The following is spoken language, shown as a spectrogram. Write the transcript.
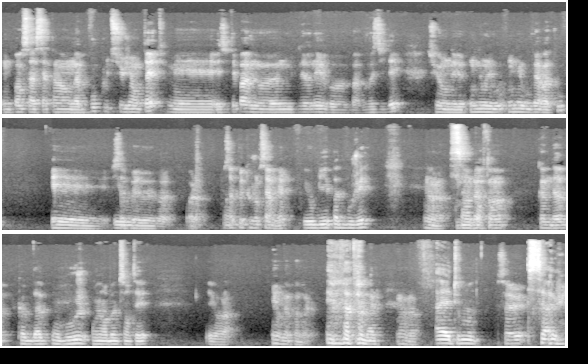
on, on pense à certains, on a beaucoup de sujets en tête, mais n'hésitez pas à nous, nous donner vos, bah, vos idées, parce qu'on est, on est, on est ouvert à tout. Et ça, oui. peut, voilà, voilà. ça peut toujours servir. Et oubliez pas de bouger. Voilà, C'est important. comme d'hab, Comme d'hab, on bouge, on est en bonne santé. Et voilà. et on a pas mal. Et on a pas mal. Voilà. Allez tout le monde, Salut salut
